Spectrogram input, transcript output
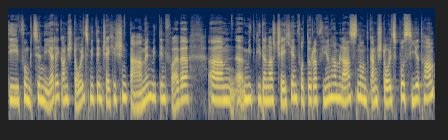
die Funktionäre ganz stolz mit den tschechischen Damen, mit den Feuerwehrmitgliedern ähm, äh, aus Tschechien fotografieren haben lassen und ganz stolz posiert haben.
